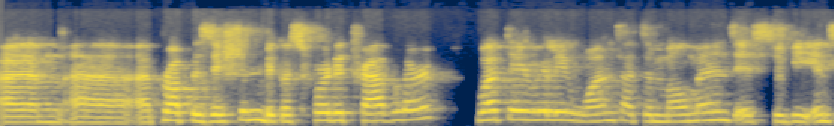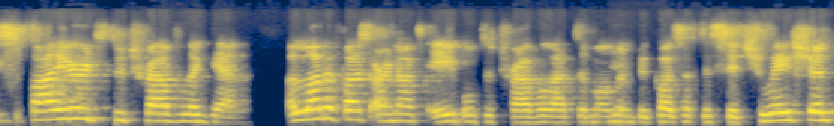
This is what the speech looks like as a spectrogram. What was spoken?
um, uh, proposition because for the traveler, what they really want at the moment is to be inspired to travel again. A lot of us are not able to travel at the moment because of the situation.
